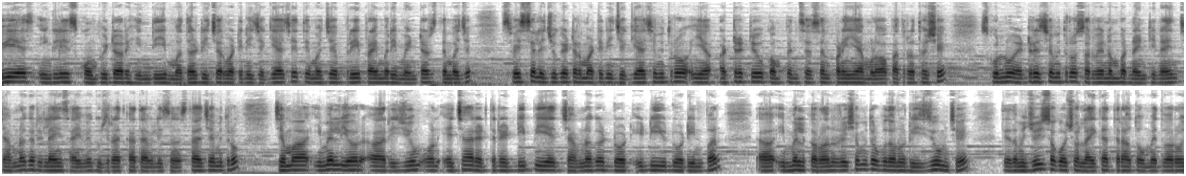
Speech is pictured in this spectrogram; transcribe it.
EVS English computer Hindi mother teacher માટેની જગ્યા છે. તેમજ પ્રી પ્રાઇમરી મેન્ટર્સ તેમજ સ્પેશિયલ એજ્યુકેટર માટેની જગ્યા છે. મિત્રો, અહીંયા અટ્રેક્ટિવ કોમ્પન્સેશન પણ અહીંયા મળવાપાત્ર થશે. સ્કૂલનું એડ્રેસ છે મિત્રો survey number ninety nine Jamnagar Reliance highway Gujarat ખાતે આવેલી સંસ્થા છે મિત્રો, જેમાં email your resume on HR at the rate DPH Jamnagar dot EDU dot in પર ઈમેલ કરવાનું રહેશે. મિત્રો, પોતાનું રિઝ્યુમ છે, તે તમે જોઈ શકો છો. લાયકાત ધરાવતા ઉમેદવારો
